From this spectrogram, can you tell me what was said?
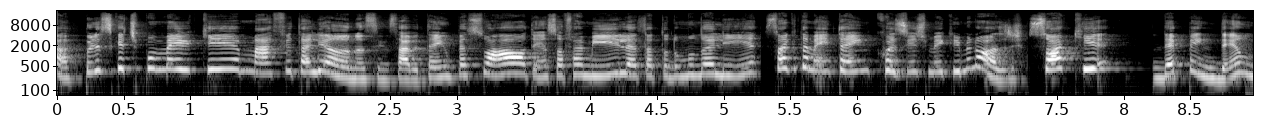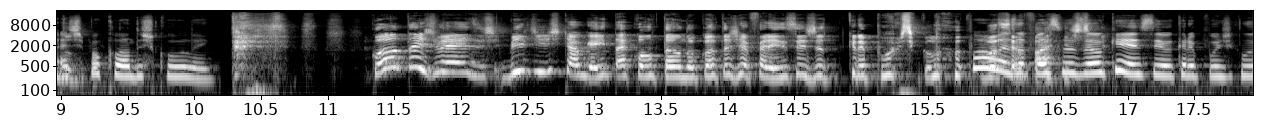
É, por isso que é tipo meio que máfia italiana, assim, sabe? Tem o pessoal, tem a sua família, tá todo mundo ali. Só que também tem coisinhas meio criminosas. Só que, dependendo. É tipo o clã do Schooling. Quantas vezes me diz que alguém tá contando quantas referências de crepúsculo Pô, mas você eu posso faz? fazer o quê se o Crepúsculo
